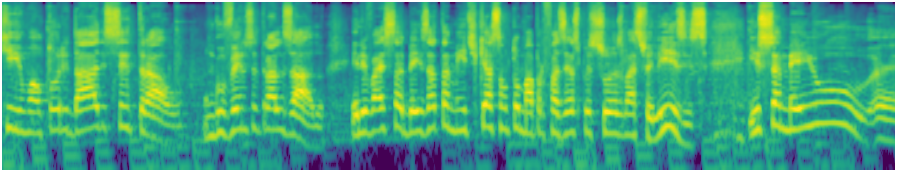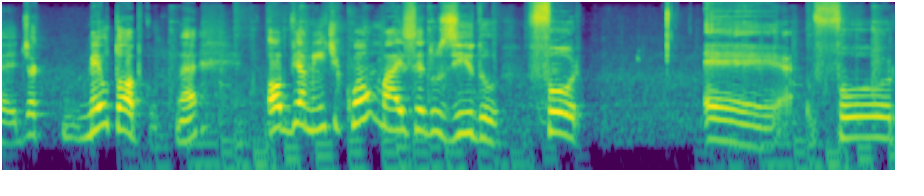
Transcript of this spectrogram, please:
que uma autoridade central, um governo centralizado, ele vai saber exatamente que ação tomar para fazer as pessoas mais felizes, isso é meio, é, de, meio utópico. Né? Obviamente, quanto mais reduzido for, é, for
